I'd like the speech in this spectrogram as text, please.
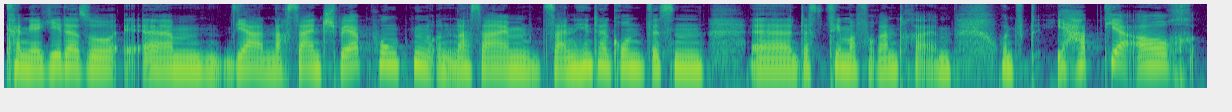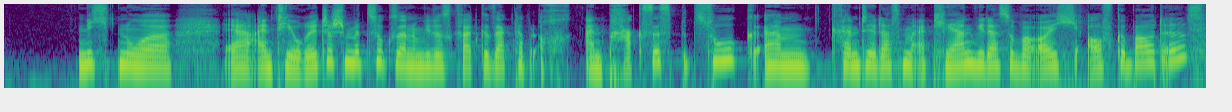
kann ja jeder so ähm, ja nach seinen Schwerpunkten und nach seinem seinem Hintergrundwissen äh, das Thema vorantreiben. Und ihr habt ja auch nicht nur äh, einen theoretischen Bezug, sondern wie du es gerade gesagt hast, auch einen Praxisbezug. Ähm, könnt ihr das mal erklären, wie das so bei euch aufgebaut ist?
